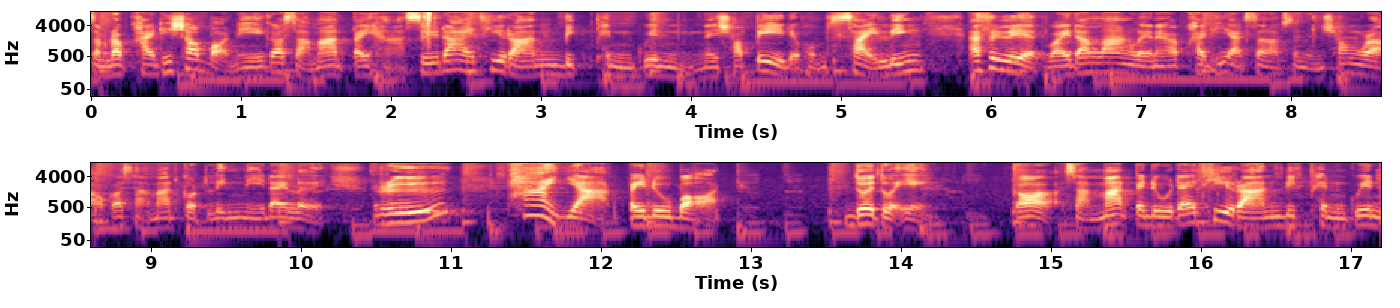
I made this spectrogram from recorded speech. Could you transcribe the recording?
สำหรับใครที่ชอบบอร์ดนี้ก็สามารถไปหาซื้อได้ที่ร้าน Big Penguin ใน s h อ p e e เดี๋ยวผมใส่ลิงก์ Affiliate ไว้ด้านล่างเลยนะครับ ใครที่อยากสนับสนุนช่องเราก็สามารถกดลิงก์นี้ได้เลย หรือถ้าอยากไปดูบอร์ดด้วยตัวเอง ก็สามารถไปดูได้ที่ร้าน Big Penguin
